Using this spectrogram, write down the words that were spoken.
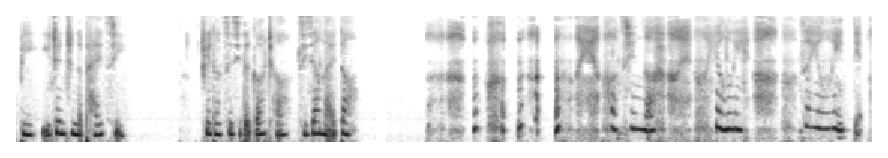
壁一阵阵的排挤，知道自己的高潮即将来到。好轻啊，用力，再用力点。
